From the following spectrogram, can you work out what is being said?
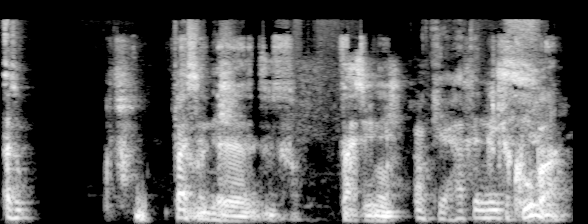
also, weiß ich nicht. Äh, weiß ich nicht. Okay, hatte nichts. Kuba.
